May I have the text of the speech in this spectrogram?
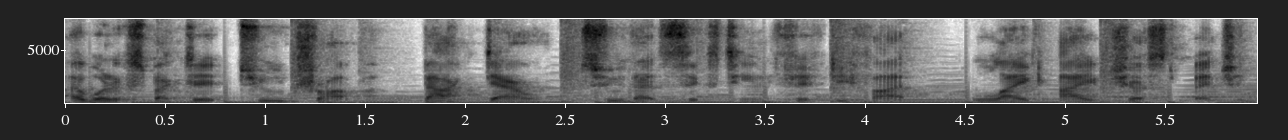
I would expect it to drop back down to that 1655 like I just mentioned.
